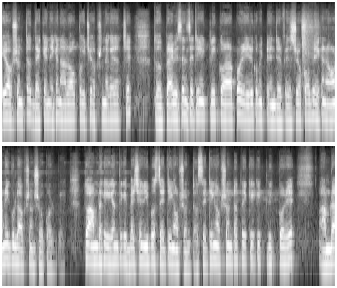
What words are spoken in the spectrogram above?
এই অপশনটা দেখেন, এখানে আরও কিছু অপশন দেখা যাচ্ছে। তো প্রাইভেসি অ্যান্ড সেটিংয়ে ক্লিক করার পর এরকম একটা ইন্টারফেস শো করবে, এখানে অনেকগুলো অপশন শো করবে। তো আমরা এখান থেকে বেছে নিব সেটিং অপশনটা সেটিং অপশনটা থেকে ক্লিক করে আমরা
